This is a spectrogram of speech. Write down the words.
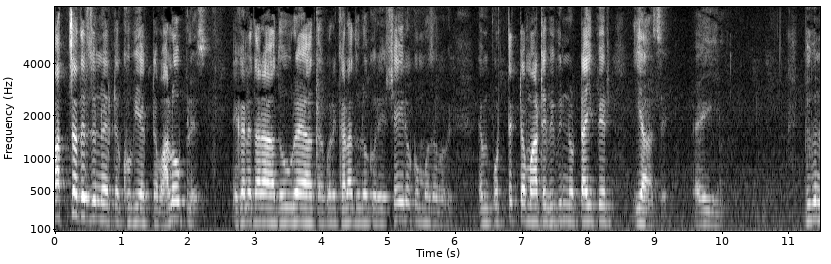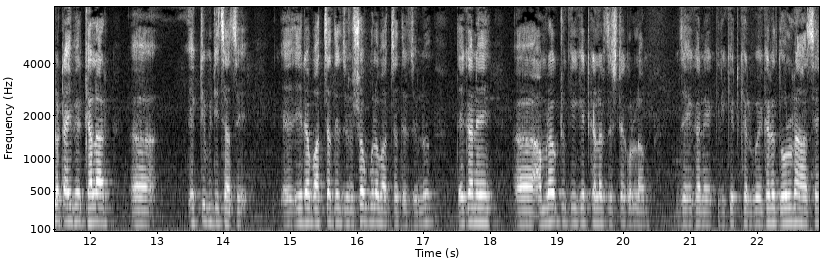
বাচ্চাদের জন্য একটা খুবই একটা ভালো প্লেস এখানে তারা দৌড়ায়, তারপরে খেলাধুলো করে, সেই রকম মজা পাবে। এবং প্রত্যেকটা মাঠে বিভিন্ন টাইপের ইয়া আছে। এই বিভিন্ন টাইপের খেলার অ্যাক্টিভিটিস আছে। এটা বাচ্চাদের জন্য, সবগুলো বাচ্চাদের জন্য। তো এখানে আমরাও একটু ক্রিকেট খেলার চেষ্টা করলাম যে এখানে ক্রিকেট খেলব। এখানে দোলনা আছে,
